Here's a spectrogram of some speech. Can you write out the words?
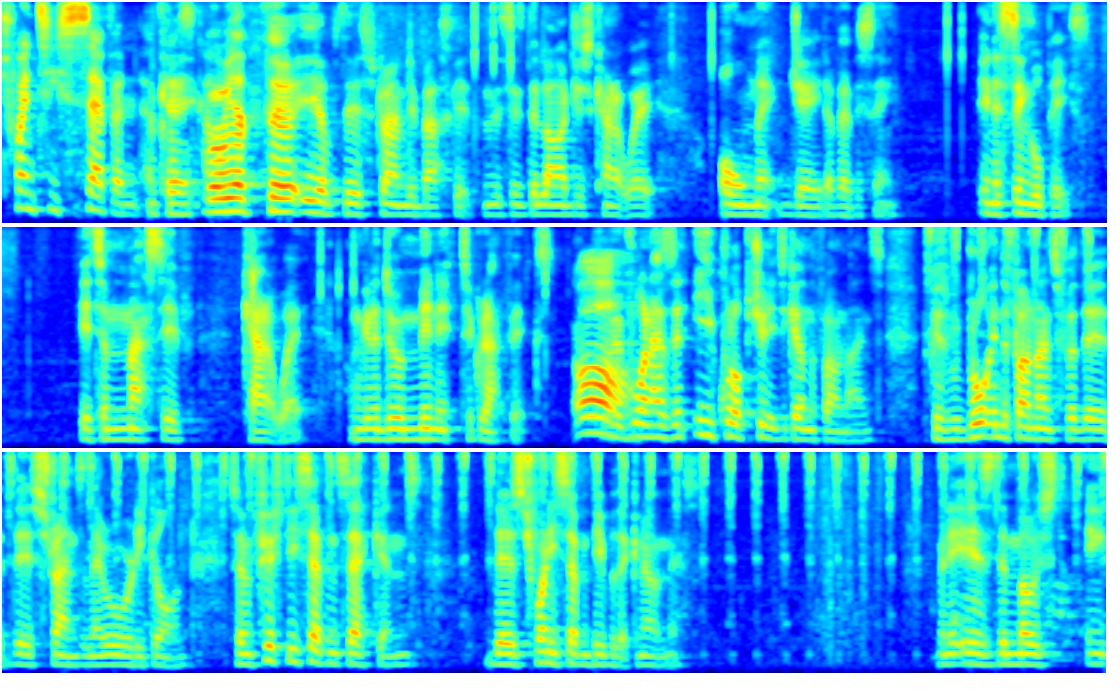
27 of Okay, well, we had 30 of the stranded baskets, and this is the largest carat weight Olmec jade I've ever seen in a single piece. It's a massive carat weight. I'm going to do a minute to graphics. Oh. So everyone has an equal opportunity to get on the phone lines because we brought in the phone lines for the, the strands and they were already gone. So in 57 seconds, there's 27 people that can own this. And it is the most i-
